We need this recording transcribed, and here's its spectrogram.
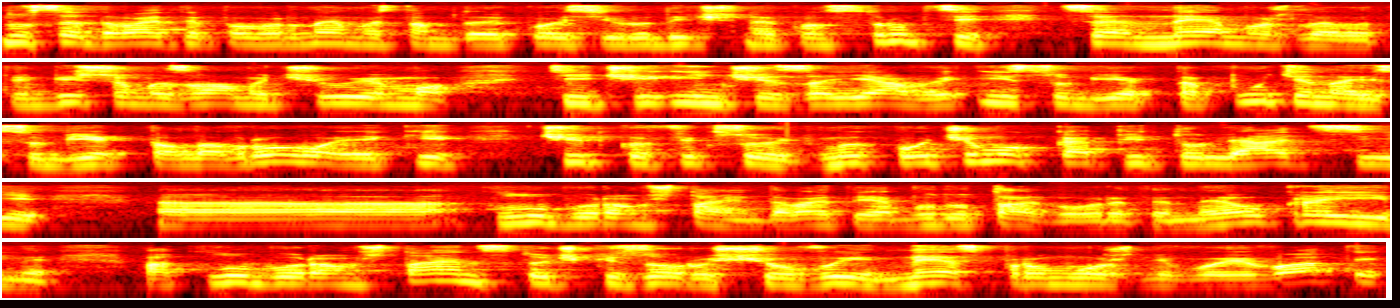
ну все, давайте повернемось там до якоїсь юридичної конструкції. Це неможливо. Тим більше ми з вами чуємо ті чи інші заяви і суб'єкта Путіна, і суб'єкта Лаврова, які чітко фіксують. Ми хочемо капітуляції е, клубу Рамштайн. Давайте я буду так говорити, не України, а клубу Рамштайн з точки зору, що ви не спроможні воювати,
